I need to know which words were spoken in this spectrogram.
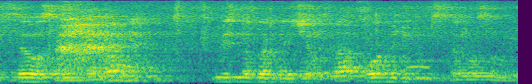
місцевого самоврядування міста Бердичева та органів місцевого самоврядування.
